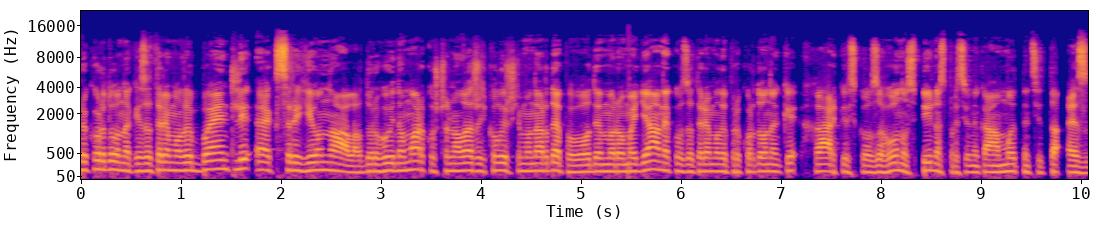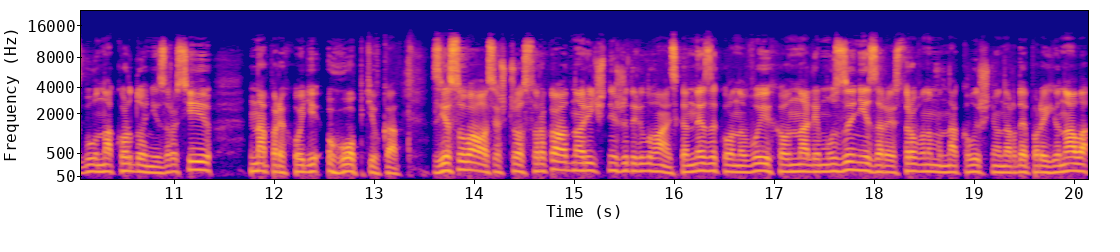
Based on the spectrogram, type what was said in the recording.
Прикордонники затримали Бентлі екс-регіонала. Дорогу іномарку, що належить колишньому нардепу Володимиру Медянику, затримали прикордонники Харківського загону спільно з працівниками митниці та СБУ на кордоні з Росією на переході Гоптівка. З'ясувалося, що 41-річний житель Луганська незаконно виїхав на лімузині, зареєстрованому на колишнього нардепа регіонала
